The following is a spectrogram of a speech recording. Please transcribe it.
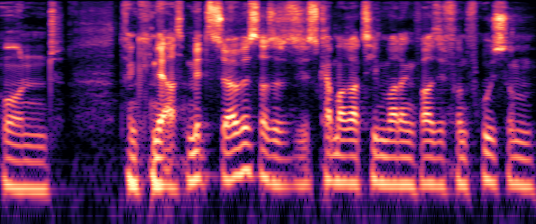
Und dann ging der erst mit Service, also das Kamerateam war dann quasi von früh um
